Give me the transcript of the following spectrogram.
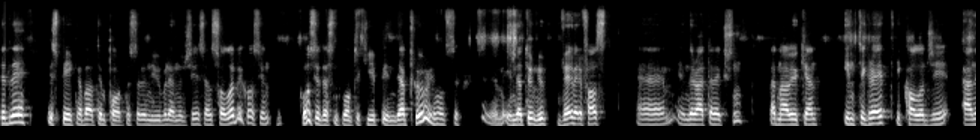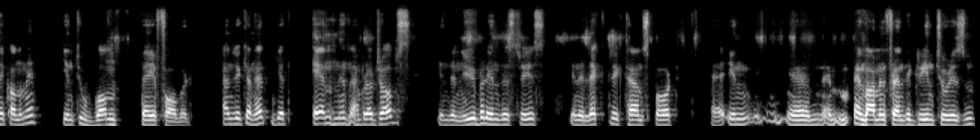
repeatedly is speaking about the importance of renewable energies and solar, because he, of course he doesn't want to keep India poor. He wants to, um, India to move very, very fast um, in the right direction. But now you can integrate ecology and economy into one way forward. And you can get any number of jobs in the renewable industries, in electric transport, uh, in um, environment friendly green tourism,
